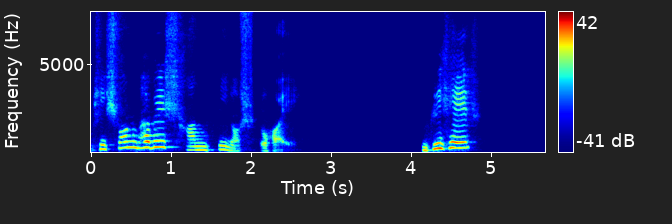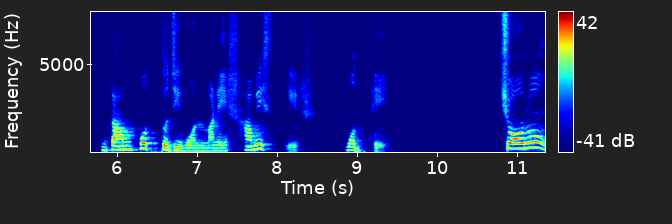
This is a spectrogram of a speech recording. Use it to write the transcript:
ভীষণভাবে শান্তি নষ্ট হয়। গৃহের দাম্পত্য জীবন মানে স্বামী স্ত্রীর মধ্যে চরম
